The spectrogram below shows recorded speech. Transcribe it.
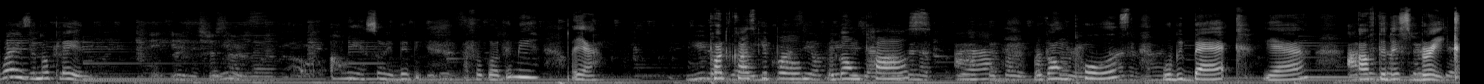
Why is it not playing? It is. It's just on there. Oh, oh yeah, sorry, baby. I forgot. Let me. Oh yeah. Podcast people, we're gonna pause. Yeah, we're gonna pause. We'll be back. Yeah, after this break.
